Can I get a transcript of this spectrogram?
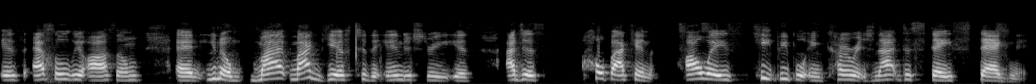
it's absolutely awesome. And you know, my my gift to the industry is I just hope I can always keep people encouraged not to stay stagnant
